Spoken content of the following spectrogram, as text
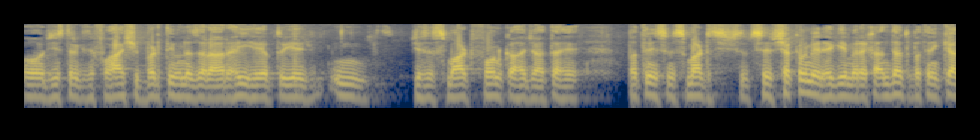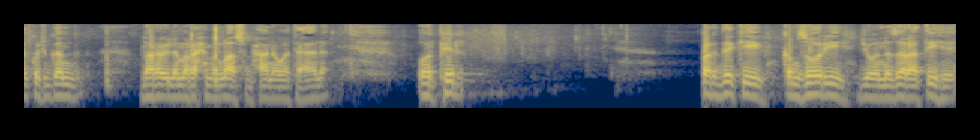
اور جس طریقے سے فحاشی بڑھتی ہوئی نظر آ رہی ہے، اب تو یہ جیسے اسمارٹ فون کہا جاتا ہے، پتہ نہیں اسمارٹ سے شکل میں رہ گئی میرے اندر تو پتہ نہیں کیا کچھ گند بارہ علم رحم اللہ سبحانہ و تعالی۔ اور پھر پردے کی کمزوری جو نظر آتی ہے،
